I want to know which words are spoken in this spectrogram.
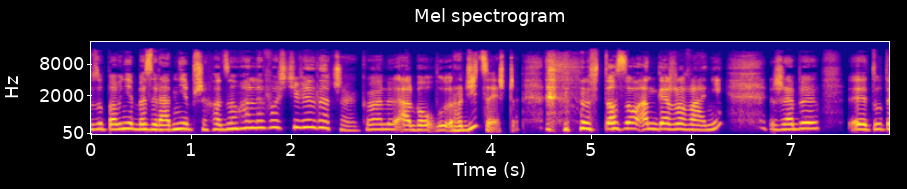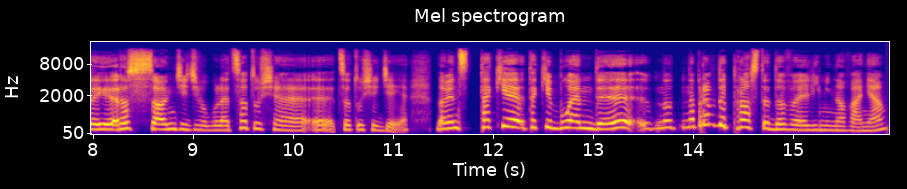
zupełnie bezradnie przychodzą, ale właściwie dlaczego? Albo rodzice jeszcze w to są angażowani, żeby y, tutaj rozsądzić w ogóle, co tu się, e, co tu się dzieje. No więc takie, takie błędy, no naprawdę proste do wyeliminowania,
